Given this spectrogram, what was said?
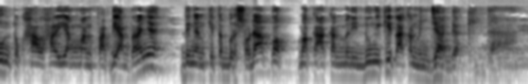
untuk hal-hal yang manfaat di antaranya dengan kita bersodakoh maka akan melindungi kita akan menjaga kita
